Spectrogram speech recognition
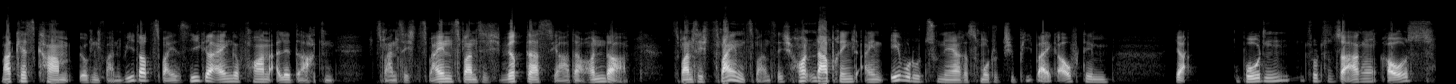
Marquez kam irgendwann wieder, zwei Siege eingefahren, alle dachten, 2022 wird das Jahr der Honda. 2022, Honda bringt ein evolutionäres MotoGP-Bike auf dem ja, Boden sozusagen raus.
